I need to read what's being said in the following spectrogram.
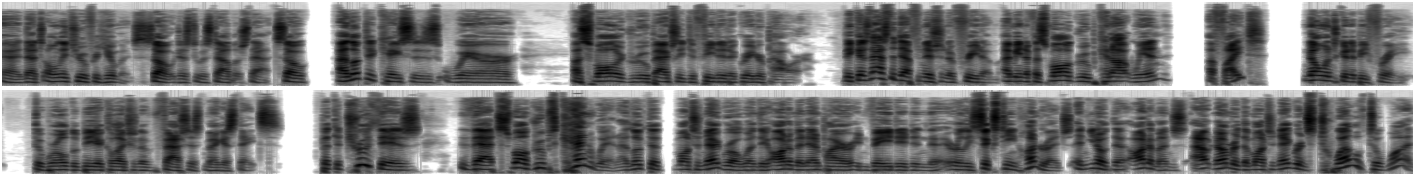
And that's only true for humans. So, just to establish that. So, I looked at cases where a smaller group actually defeated a greater power because that's the definition of freedom. I mean, if a small group cannot win a fight, no one's going to be free. The world would be a collection of fascist megastates. But the truth is that small groups can win. I looked at Montenegro when the Ottoman Empire invaded in the early 1600s. And, you know, the Ottomans outnumbered the Montenegrins 12 to 1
